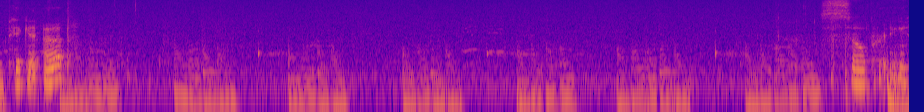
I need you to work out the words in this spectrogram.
and pick it up. So pretty.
